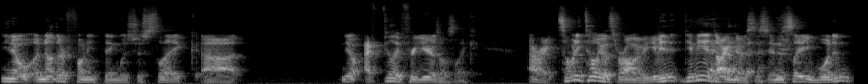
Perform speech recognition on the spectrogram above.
you know another funny thing was just like, uh, you know, I feel like for years I was like, all right, somebody tell me what's wrong with me. Give me give me a diagnosis, and this lady wouldn't.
